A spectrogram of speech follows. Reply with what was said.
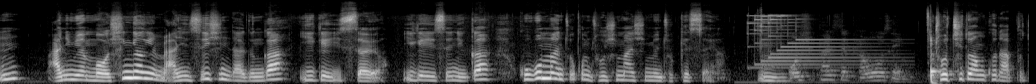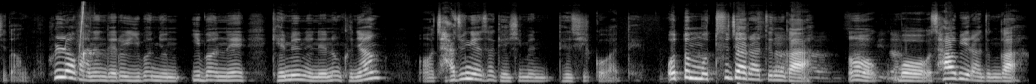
음? 아니면 뭐 신경을 많이 쓰신다든가, 이게 있어요. 이게 있으니까, 그것만 조금 조심하시면 좋겠어요. 58세 병호생. 좋지도 않고 나쁘지도 않고 흘러가는 대로 이번 년 이번에 개면연에는 그냥 어, 자중해서 계시면 되실 것 같아요. 어떤 뭐 투자라든가 투자, 어. 뭐 사업이라든가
